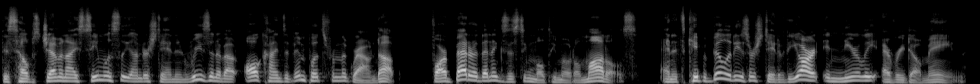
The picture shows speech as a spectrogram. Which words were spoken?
This helps Gemini seamlessly understand and reason about all kinds of inputs from the ground up far better than existing multimodal models, and its capabilities are state of the art in nearly every domain.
